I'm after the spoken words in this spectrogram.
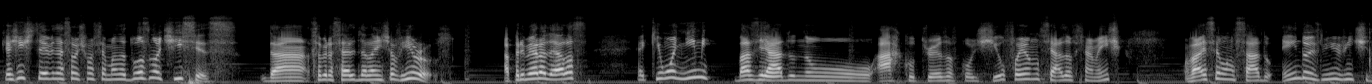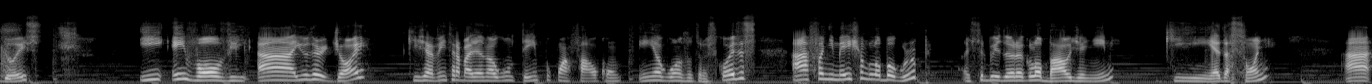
que a gente teve nessa última semana duas notícias da sobre a série The Legend of Heroes. A primeira delas é que um anime baseado no arco Trails of Cold Steel foi anunciado oficialmente, vai ser lançado em 2022 e envolve a User Joy, que já vem trabalhando há algum tempo com a Falcon em algumas outras coisas, a Funimation Global Group, a distribuidora global de anime, que é da Sony, a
